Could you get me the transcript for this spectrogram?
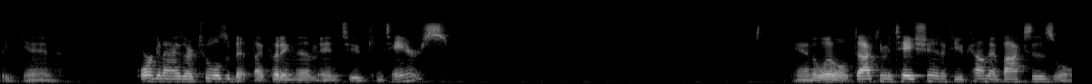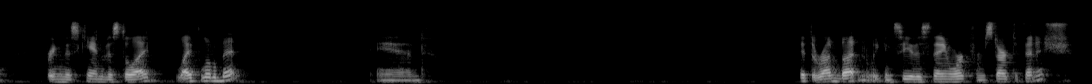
We can organize our tools a bit by putting them into containers. And a little documentation, a few comment boxes will bring this canvas to life, life a little bit. And hit the run button, we can see this thing work from start to finish.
